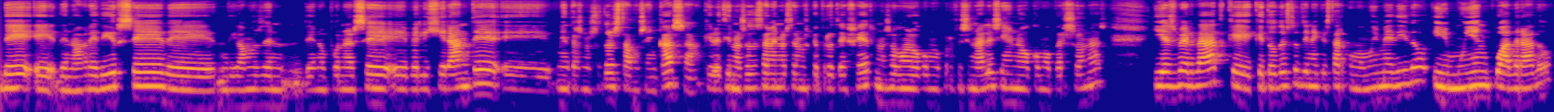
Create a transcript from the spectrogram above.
de, de no agredirse, de, digamos, de, no ponerse beligerante mientras nosotros estamos en casa. Quiero decir, nosotros también nos tenemos que proteger, no solo como profesionales, sino como personas. Y es verdad que, que todo esto tiene que estar como muy medido y muy encuadrado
